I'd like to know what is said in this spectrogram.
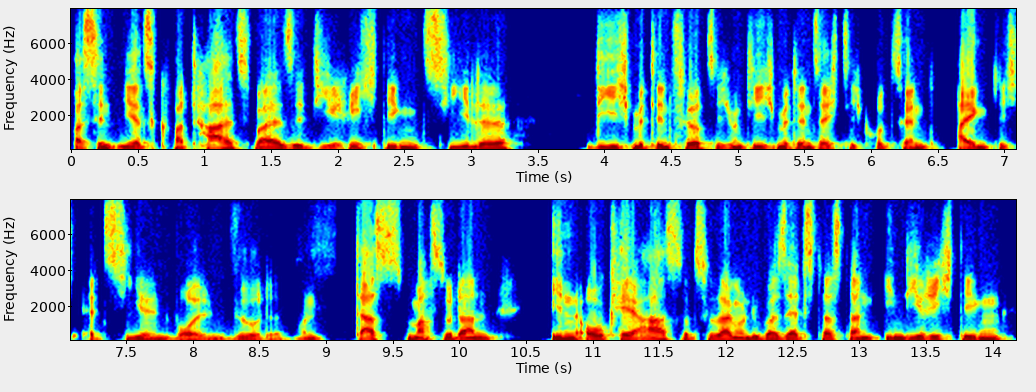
was sind denn jetzt quartalsweise die richtigen Ziele, die ich mit den 40 und die ich mit den 60 Prozent eigentlich erzielen wollen würde. Und das machst du dann in OKRs sozusagen und übersetzt das dann in die richtigen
